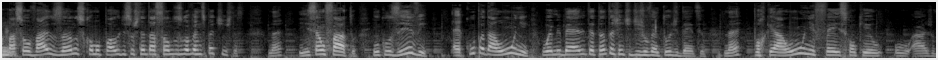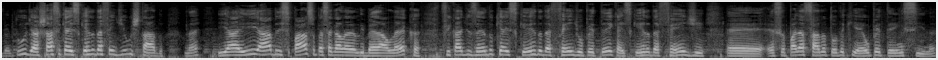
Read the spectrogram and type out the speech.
uhum. passou vários anos como polo de sustentação dos governos petistas, né? E isso é um fato. Inclusive, é culpa da Uni o MBL ter tanta gente de juventude dentro, né? Porque a Uni fez com que o, o, a juventude achasse que a esquerda defendia o Estado, né? E aí abre espaço para essa galera liberal leca ficar dizendo que a esquerda defende o PT, que a esquerda defende é, essa palhaçada toda que é o PT em si, né?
